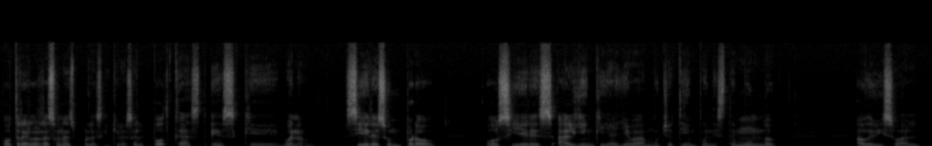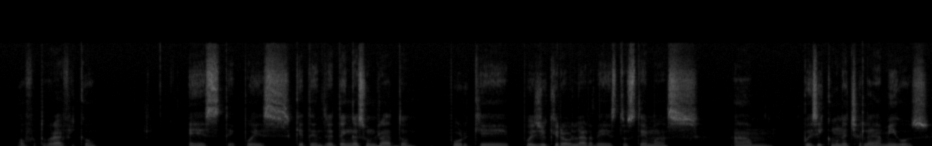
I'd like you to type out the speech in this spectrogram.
otra de las razones por las que quiero hacer el podcast es que, bueno, si eres un pro o si eres alguien que ya lleva mucho tiempo en este mundo audiovisual o fotográfico, este, pues que te entretengas un rato porque pues yo quiero hablar de estos temas pues sí, como una charla de amigos,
